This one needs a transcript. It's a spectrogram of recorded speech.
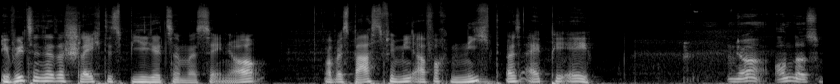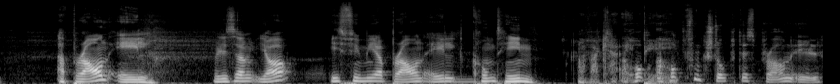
ich will es jetzt nicht als schlechtes Bier jetzt einmal sehen, ja. Aber es passt für mich einfach nicht als IPA. Ja, anders. Ein Brown Ale, würde ich sagen, ja, ist für mich ein Brown Ale, kommt hin. Aber kein Ein, Hop, ein hopfengestopptes Brown Ale.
